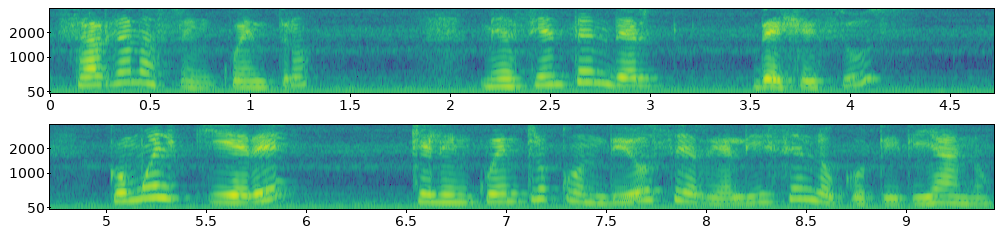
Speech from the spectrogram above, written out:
salgan a su encuentro, me hacía entender de Jesús cómo Él quiere que el encuentro con Dios se realice en lo cotidiano,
